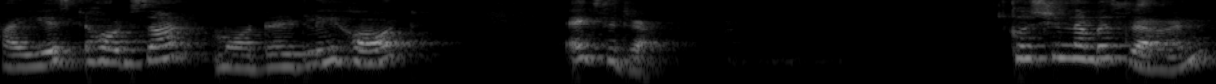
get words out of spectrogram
highest hot zone, moderately hot, etc. Question number 7.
